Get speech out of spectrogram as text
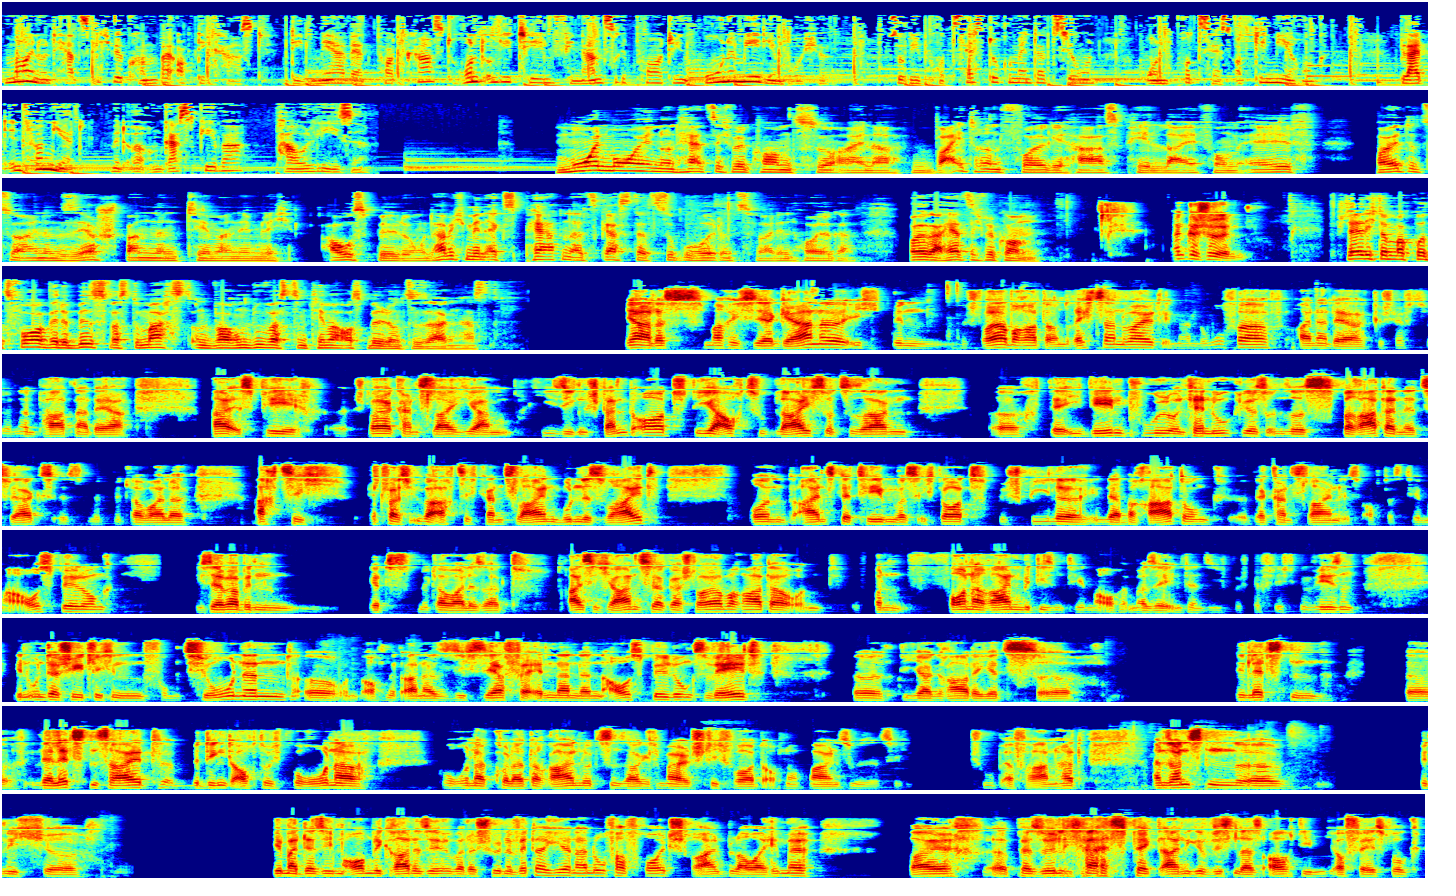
Moin und herzlich willkommen bei Opticast, dem Mehrwert-Podcast rund um die Themen Finanzreporting ohne Medienbrüche sowie Prozessdokumentation und Prozessoptimierung. Bleibt informiert mit eurem Gastgeber Paul Liese. Moin Moin und herzlich willkommen zu einer weiteren Folge HSP Live um 11. Heute zu einem sehr spannenden Thema, nämlich Ausbildung. Und da habe ich mir einen Experten als Gast dazu geholt, und zwar den Holger. Holger, herzlich willkommen. Dankeschön. Stell dich doch mal kurz vor, wer du bist, was du machst und warum du was zum Thema Ausbildung zu sagen hast. Ja, das mache ich sehr gerne. Ich bin Steuerberater und Rechtsanwalt in Hannover, einer der geschäftsführenden Partner der HSP Steuerkanzlei hier am hiesigen Standort, die ja auch zugleich sozusagen äh, der Ideenpool und der Nukleus unseres Beraternetzwerks ist mit mittlerweile 80, etwas über 80 Kanzleien bundesweit. Und eins der Themen, was ich dort bespiele in der Beratung der Kanzleien, ist auch das Thema Ausbildung. Ich selber bin jetzt mittlerweile seit 30 Jahren circa Steuerberater und von vornherein mit diesem Thema auch immer sehr intensiv beschäftigt gewesen in unterschiedlichen Funktionen äh, und auch mit einer sich sehr verändernden Ausbildungswelt, äh, die ja gerade jetzt äh, in, letzten, äh, in der letzten Zeit bedingt auch durch Corona, Corona-Kollateralnutzen, sage ich mal als Stichwort, auch nochmal einen zusätzlichen Schub erfahren hat. Ansonsten äh, bin ich äh, jemand, der sich im Augenblick gerade sehr über das schöne Wetter hier in Hannover freut, strahlend blauer Himmel weil äh, persönlicher Aspekt, einige wissen das auch, die mich auf Facebook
